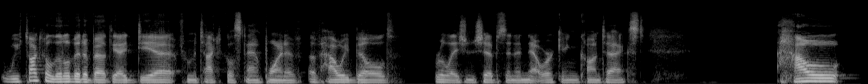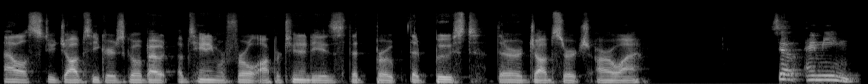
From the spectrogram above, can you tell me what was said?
we've talked a little bit about the idea from a tactical standpoint of, of how we build relationships in a networking context. How else do job seekers go about obtaining referral opportunities that bro- that boost their job search ROI? So, I mean,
